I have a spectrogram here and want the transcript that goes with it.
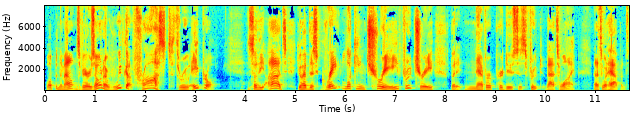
Well, up in the mountains of Arizona, we've got frost through April. So the odds, you'll have this great looking tree, fruit tree, but it never produces fruit. That's why. That's what happens.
